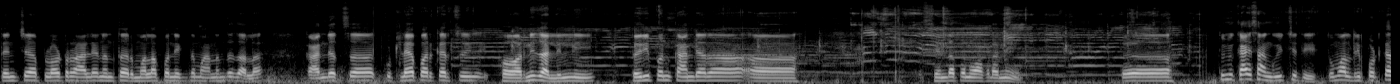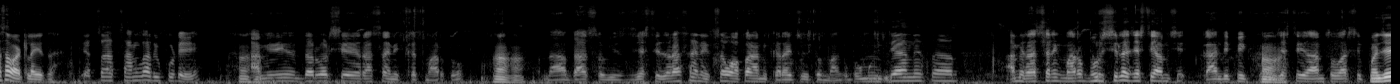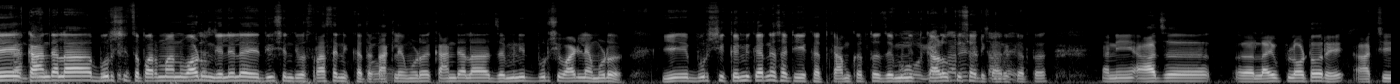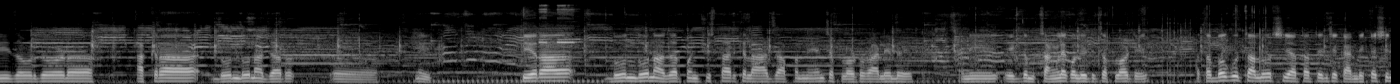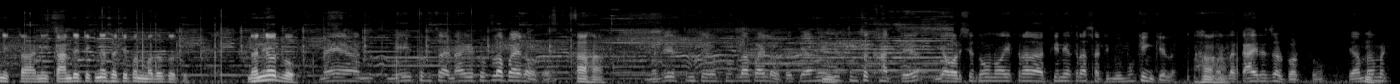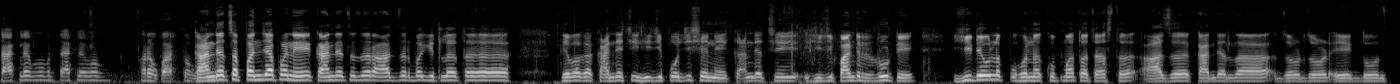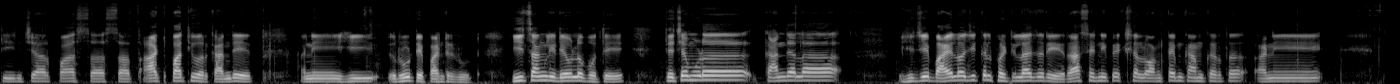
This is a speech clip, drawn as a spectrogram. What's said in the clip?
त्यांच्या प्लॉटवर आल्यानंतर मला पण एकदम आनंद झाला. कांद्याचा कुठल्या प्रकारची फवारणी झालेली नाही तरी पण कांद्याला शेंडा पण वाकडा नाही. तर तुम्ही काय सांगू इच्छिते? तुम्हाला रिपोर्ट कसा वाटला याचा? याचा चांगला रिपोर्ट आहे. आम्ही दरवर्षी रासायनिक खत मारतो. हां हां. दहा दहा सव्वीस जास्तीत रासायनिकचा वापर आम्ही करायचो इथून मागं. पण मग त्याने तर आम्ही रासायनिक मारू बुरशीला जास्ती आमचे कांदे पीक हां. जास्ती आमचं वार्षिक पीक म्हणजे कांदे- कांद्याला बुरशीचं प्रमाण वाढून गेलेलं आहे दिवसेंदिवस रासायनिक खतं हो. टाकल्यामुळं कांद्याला जमिनीत बुरशी वाढल्यामुळं हे बुरशी कमी करण्यासाठी हे खत काम करतं हो, जमिनीत याचा काळोखीसाठी result कार्य चांगला करतं. आणि आज लाईव्ह प्लॉटवर आहे. आजची जवळजवळ अकरा दोन दोन हजार नाही. तेरा दोन दोन हजार पंचवीस तारखेला आज आपण यांच्या प्लॉटवर आलेलो आहे. आणि एकदम चांगल्या क्वालिटीचा प्लॉट आहे. आता बघू चालू वर्षी आता त्यांचे कांदे कसे निघतात आणि कांदे टिकण्यासाठी पण मदत होते. धन्यवाद भाऊ. नाही मी तुमचं ना युट्यूबला पाहिलं होतं. हां हां. म्हणजे तुमचं युट्यूबला पाहिलं होतं. त्यामुळे मी तुमचं खाते. या वर्षी दोन एकरा तीन एकरासाठी मी बुकिंग केलं. म्हटलं काय रिझल्ट बघतो. त्यामुळे मी टाकल्या टाकल्यावर फरक वाटतो. कांद्याचा पंजा पण आहे. कांद्याचं जर आज जर बघितलं तर हे बघा कांद्याची ही जी पोझिशन आहे कांद्याची ही जी पांढरी रूट आहे ही डेव्हलप होणं खूप महत्त्वाचं असतं. आज कांद्याला जवळजवळ एक दोन तीन चार पाच सहा सात आठ पाथीवर कांदे आहेत आणि ही रूट आहे पांढरी रूट ही चांगली डेव्हलप होते. त्याच्यामुळं कांद्याला हे जे बायोलॉजिकल फर्टिलायझर आहे रासायनिकपेक्षा लाँग टाईम काम करतं आणि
